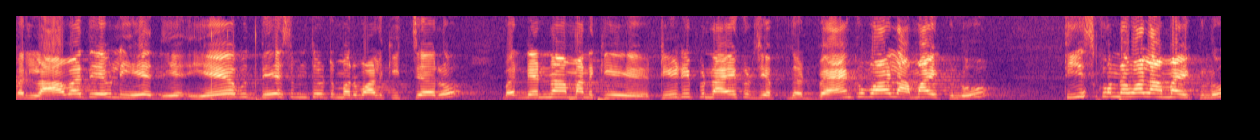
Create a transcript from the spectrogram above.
మరి లావాదేవీలు ఏ దే- ఏ ఉద్దేశంతో మరి వాళ్ళకి ఇచ్చారో మరి నిన్న మనకి టీడీపీ నాయకుడు చెప్తున్నాడు బ్యాంకు వాళ్ళ అమాయకులు తీసుకున్న వాళ్ళ అమాయకులు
